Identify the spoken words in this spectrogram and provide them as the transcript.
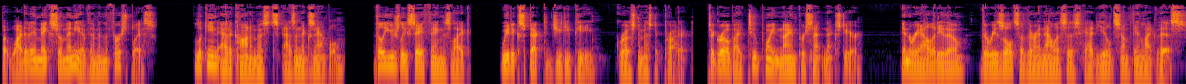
But why do they make so many of them in the first place? Looking at economists as an example, they'll usually say things like, We'd expect GDP, gross domestic product, to grow by 2.9% next year. In reality, though, the results of their analysis had yielded something like this.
